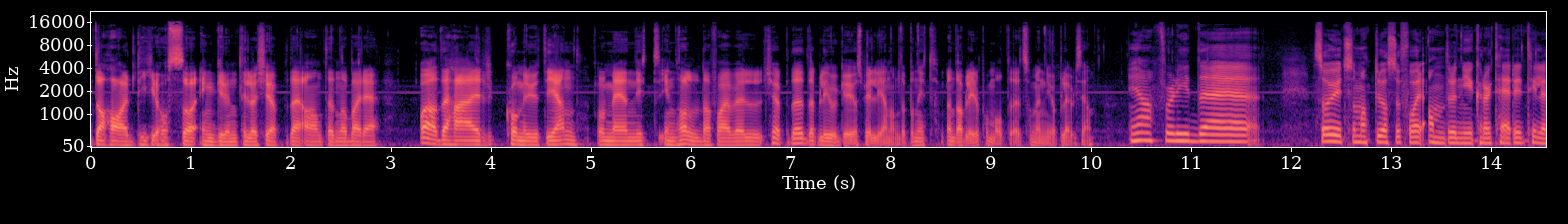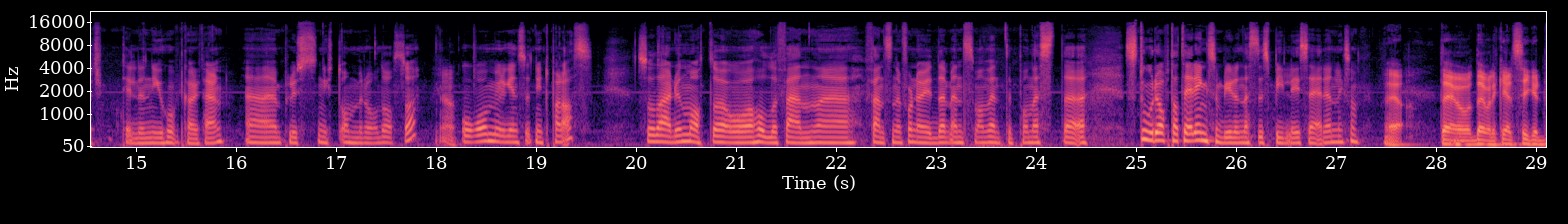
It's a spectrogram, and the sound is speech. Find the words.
da har de også en grunn til å kjøpe det, annet enn å bare Å ja, det her kommer ut igjen, og med nytt innhold. Da får jeg vel kjøpe det. Det blir jo gøy å spille gjennom det på nytt, men da blir det på en måte som en ny opplevelse igjen. Ja, fordi det Så ut som at du også får andre nye karakterer til, til den nye hovedkarakteren. Eh, pluss nytt område også. Ja. Og muligens et nytt palass. Så da er det jo en måte å holde fan, eh, fansene fornøyde mens man venter på neste store oppdatering, som blir det neste spillet i serien. liksom. Ja. Det er, jo, det er vel ikke helt sikkert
